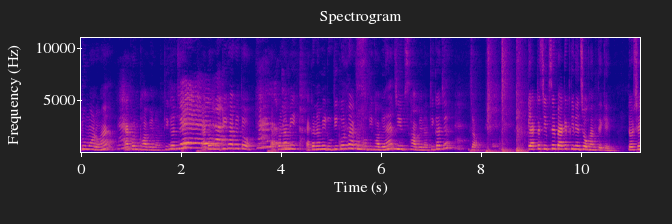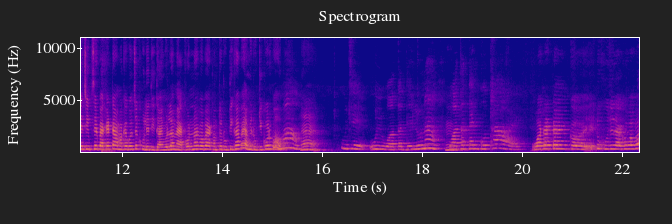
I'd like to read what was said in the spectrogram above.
টুমরো হ্যাঁ? এখন খাবে না ঠিক আছে? এখন রুটি খাবে তো? এখন আমি এখন আমি রুটি করব এখন রুটি খাবে হ্যাঁ? চিপস খাবে না ঠিক আছে? যাও। একটা চিপসের প্যাকেট কিনেছো ওখান থেকে। তো সেই চিপসের প্যাকেটটা আমাকে বলছে খুলে দিতে। আমি বললাম এখন নয় বাবা এখন তো রুটি খাবে আমি রুটি করব? হ্যাঁ। ওই ওয়াটার দিল না? ওয়াটার ট্যাঙ্ক কোথায়? ওয়াটার ট্যাঙ্ক একটু খুঁজে দেখো বাবা।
